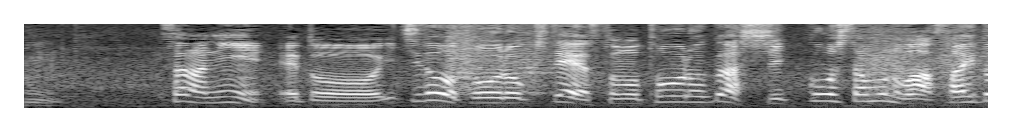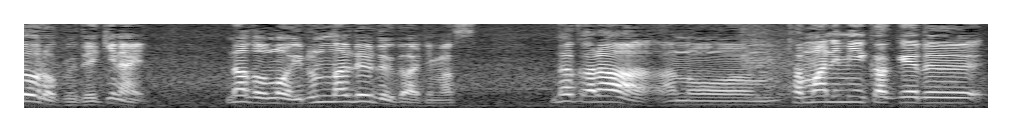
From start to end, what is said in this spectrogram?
うん。さらに、えっ、と、一度登録して、その登録が失効したものは再登録できない。などのいろんなルールがあります。だから、あのーたまに見かける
